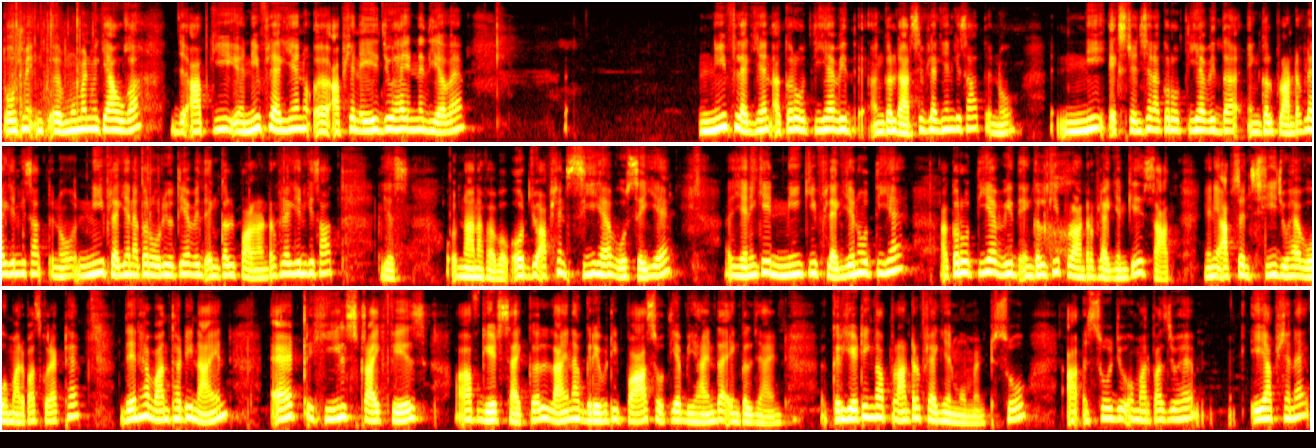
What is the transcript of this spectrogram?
तो उसमें मूवमेंट में क्या होगा? आपकी नी फ्लैगियन ऑप्शन ए जो है इन्हें दिया हुआ है। नी फ्लैगियन अगर होती है विद एंकल डार्सी फ्लैगियन के साथ नो नी एक्सटेंशन अगर होती है विद एंकल प्लांटर फ्लैगियन के साथ नो नी फ्लैगियन अगर हो रही होती है विद एंकल प्लांटर फ्लैगियन के साथ यस और नाना फाइबर और जो ऑप्शन सी है, वो सही है. यानी कि नी की फ्लैगियन होती है, अगर होती है विद एंकल की प्लांटर फ्लैगियन के साथ. यानी ऑप्शन सी जो है, वो हमारे पास करेक्ट है. देन है one thirty nine at heel strike phase of gait cycle line of gravity पास होती है behind the ankle joint creating a plantar flexion movement so so जो हमारे पास जो है ए ऑप्शन है.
